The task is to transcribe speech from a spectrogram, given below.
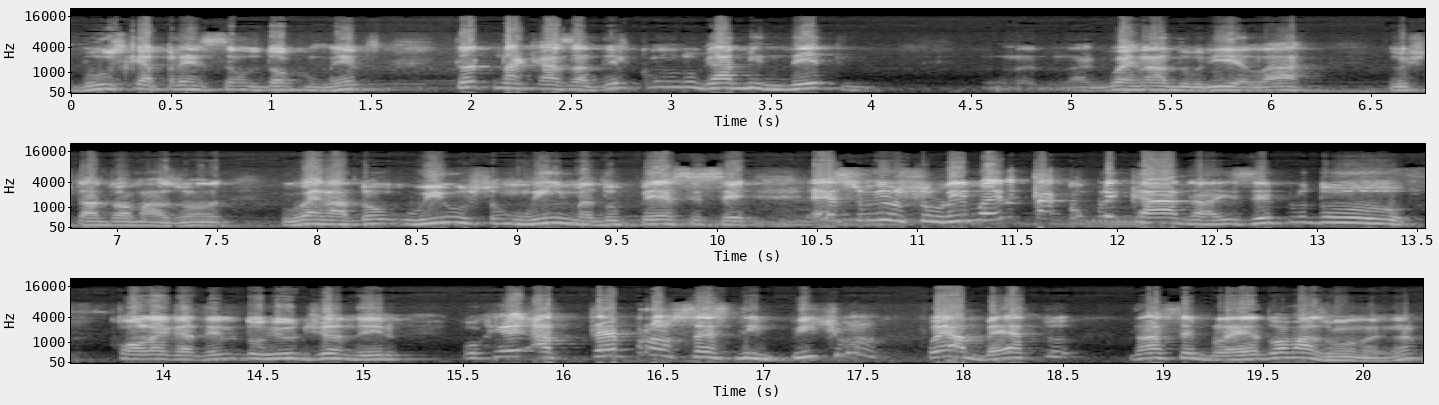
busca e apreensão de documentos, tanto na casa dele como no gabinete, na governadoria lá do estado do Amazonas. O governador Wilson Lima, do PSC. Esse Wilson Lima, ele está complicado, exemplo do colega dele do Rio de Janeiro, porque até processo de impeachment foi aberto na Assembleia do Amazonas, né?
